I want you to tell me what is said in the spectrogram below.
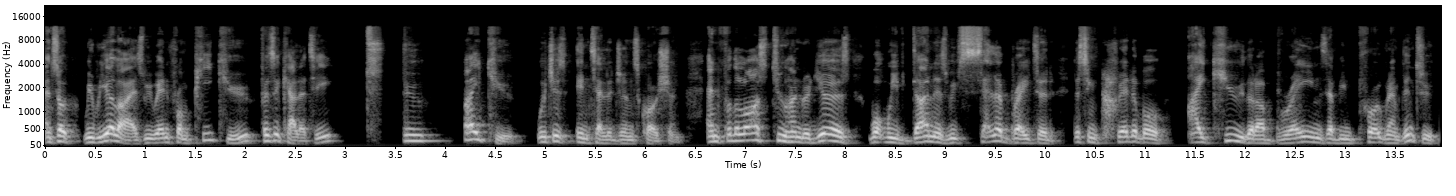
And so we realized we went from PQ, physicality, to IQ, which is intelligence quotient. And for the last 200 years, what we've done is we've celebrated this incredible IQ that our brains have been programmed into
